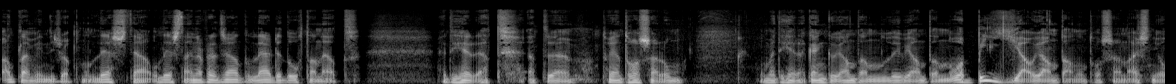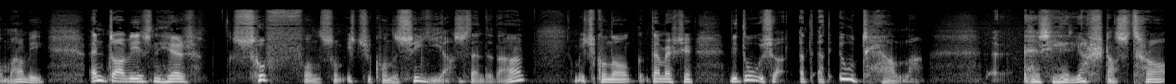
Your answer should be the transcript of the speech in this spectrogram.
Alla min jobb och läste jag och läste en för jag lärde det utan att det här att att ta en tossar om om det här kan i andan och leva i andan och bia i andan och tossar nästan om han vi ändå vi är här soffon som ikkje kunne sia stendet da, som ikkje kunne, det er ikke, vi do ikkje at, at uttala hese her hjertans tra,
